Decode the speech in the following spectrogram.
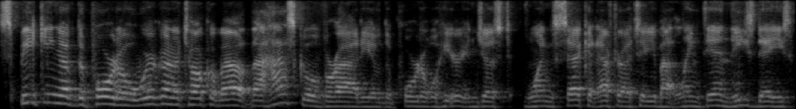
Speaking of the portal, we're going to talk about the high school variety of the portal here in just one second after I tell you about LinkedIn. These days,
